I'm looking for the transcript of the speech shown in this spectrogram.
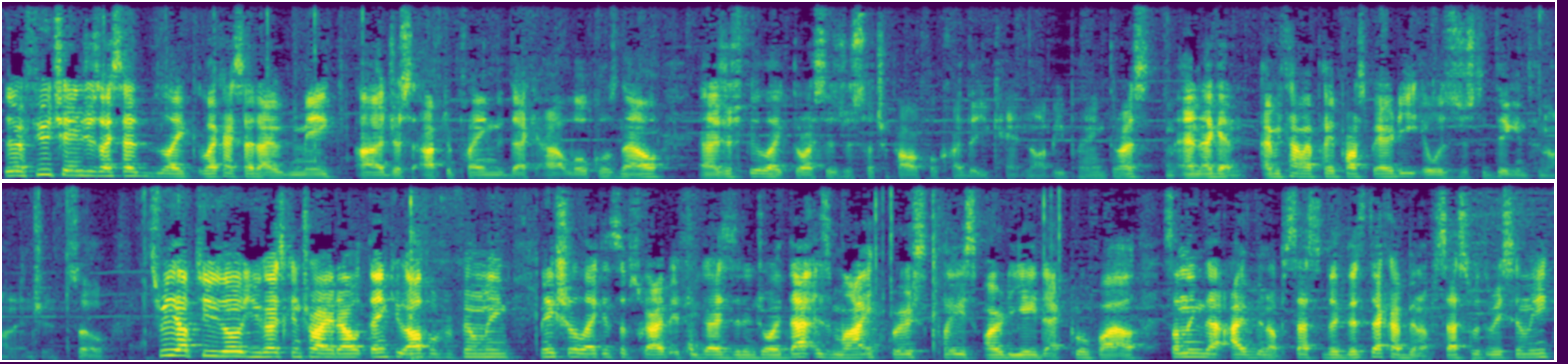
There are a few changes I said, like like I said, I would make uh, just after playing the deck at locals now. And I just feel like Thrust is just such a powerful card that you can't not be playing Thrust. And again, every time I play Prosperity, it was just to dig into non-engine. So it's really up to you though. You guys can try it out. Thank you, Alpha, for filming. Make sure to like and subscribe if you guys did enjoy. That is my first place RDA deck profile. Something that I've been obsessed with. Like this deck I've been obsessed with recently.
